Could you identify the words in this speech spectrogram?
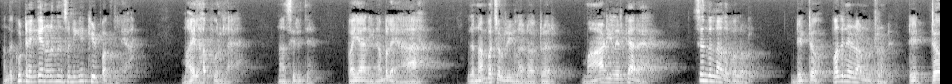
அந்த கூட்டம் எங்கே நடந்துன்னு சொன்னீங்க? கீழ்ப்பாக்கத்துலையா? மயிலாப்பூரில். நான் சிரித்தேன். பையா நீ நம்பலையா? இதை நம்ப சொல்கிறீங்களா டாக்டர்? மாடியில் இருக்கார? செந்தில்லாத போலவர் டிட்டோ பதினேழாம் நூற்றாண்டு. டிட்டோ!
